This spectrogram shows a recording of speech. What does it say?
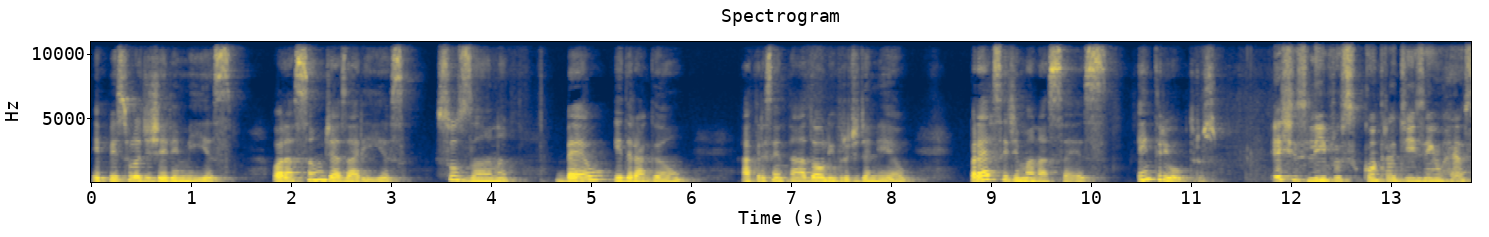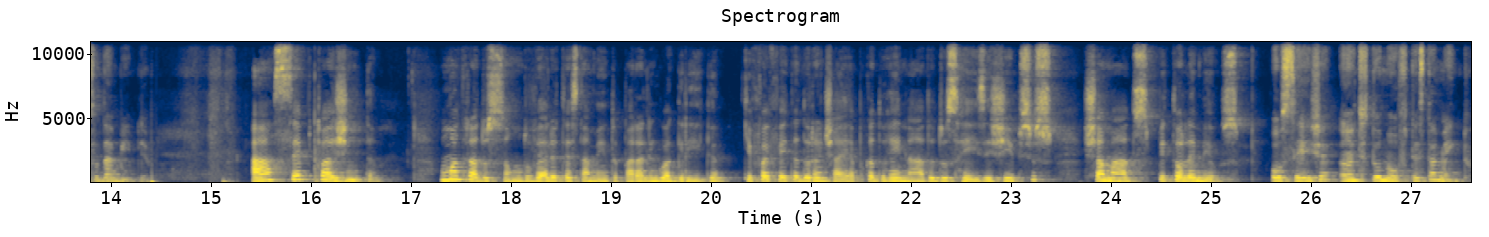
Epístola de Jeremias, Oração de Azarias, Susana, Bel e Dragão, acrescentado ao livro de Daniel, Prece de Manassés, entre outros. Estes livros contradizem o resto da Bíblia. A Septuaginta, uma tradução do Velho Testamento para a língua grega que foi feita durante a época do reinado dos reis egípcios chamados Ptolemeus, ou seja, antes do Novo Testamento.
